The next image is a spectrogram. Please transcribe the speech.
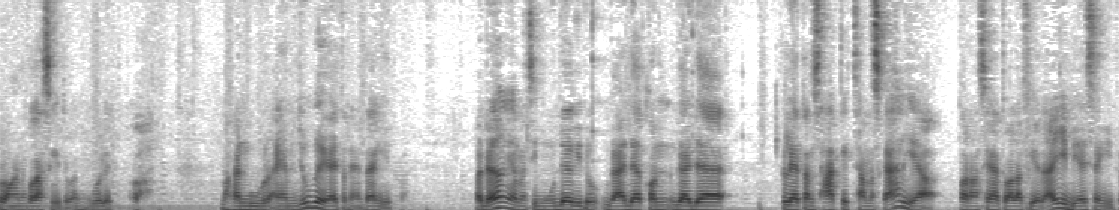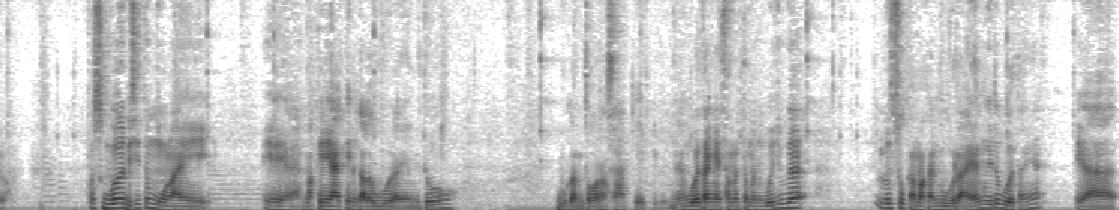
ruangan kelas gitu kan. Gue liat oh makan bubur ayam juga ya ternyata gitu. Padahal ya masih muda gitu nggak ada nggak ada kelihatan sakit sama sekali ya orang sehat walafiat aja biasa gitu. Terus gue di situ mulai ya makin yakin kalau bubur ayam itu bukan untuk orang sakit gitu. Dan gue tanya sama teman gue juga lu suka makan bubur ayam? Gitu gue tanya. Ya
